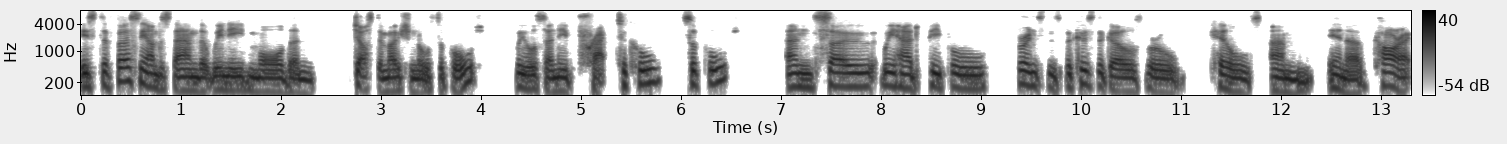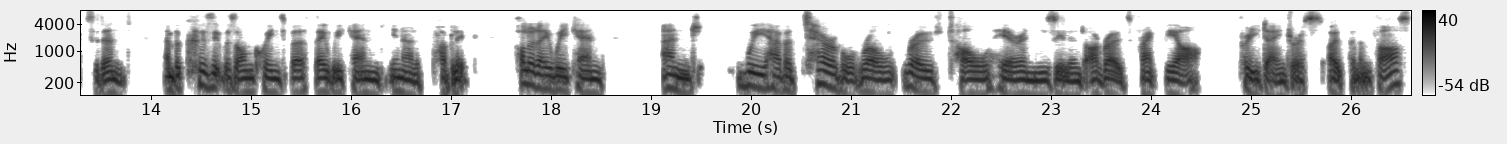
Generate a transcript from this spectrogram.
Is to firstly understand that we need more than just emotional support. We also need practical support. And so we had people, for instance, because the girls were all killed um, in a car accident. And because it was on Queen's birthday weekend, you know, a public holiday weekend, and we have a terrible road toll here in New Zealand. Our roads, frankly, are pretty dangerous, open and fast.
